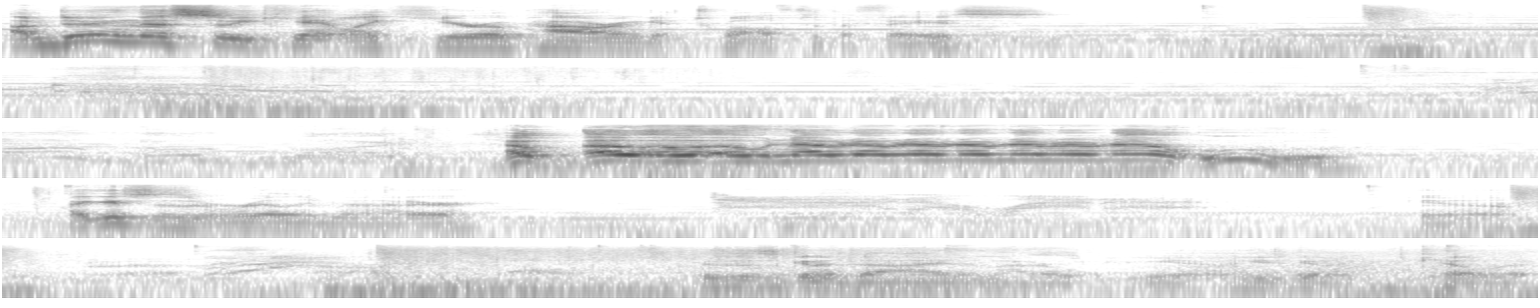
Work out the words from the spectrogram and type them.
I'm doing this so he can't, like, hero power and get 12 to the face. No, no, no, no, no, no, no! Ooh. I guess it doesn't really matter. Yeah. Because this is gonna die no matter, you know, he's gonna kill it.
